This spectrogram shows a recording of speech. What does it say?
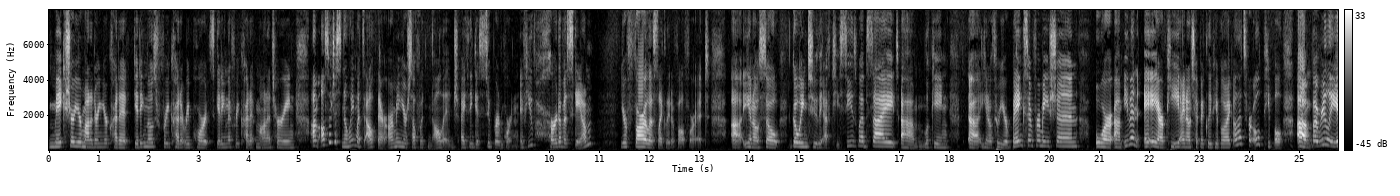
make sure you're monitoring your credit, getting those free credit reports, getting the free credit monitoring. Um, also, just knowing what's out there, arming yourself with knowledge, I think is super important. If you've heard of a scam, you're far less likely to fall for it. Uh, you know, so going to the FTC's website, um, looking, uh, you know, through your bank's information, or um, even AARP. I know typically people are like, "Oh, that's for old people," um, but really,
